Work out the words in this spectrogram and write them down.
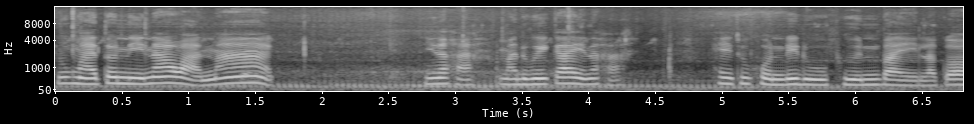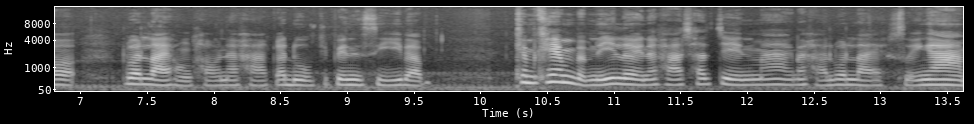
ลูกไม้ต้นนี้หน้าหวานมาก นี่นะคะ มาดูใกล้ๆนะคะ ให้ทุกคนได้ดูพื้นใบแล้วก็ลวดลายของเขานะคะ กระดูกจะเป็นสีแบบเข้มๆแบบนี้เลยนะคะ ชัดเจนมากนะคะ ลวดลายสวยงาม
